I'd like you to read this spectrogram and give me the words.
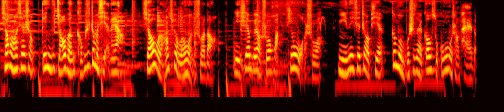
小五郎先生给你的脚本可不是这么写的呀！”小五郎却稳稳地说道：“你先不要说话，听我说。你那些照片根本不是在高速公路上拍的，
